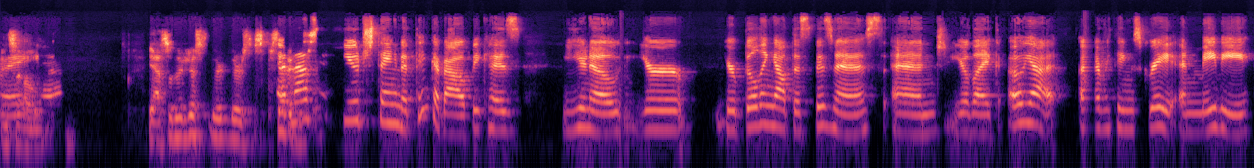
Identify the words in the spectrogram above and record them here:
right, and so yeah. yeah so there's just there, there's specific and that's a huge thing to think about because you know you're you're building out this business and you're like oh yeah everything's great and maybe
